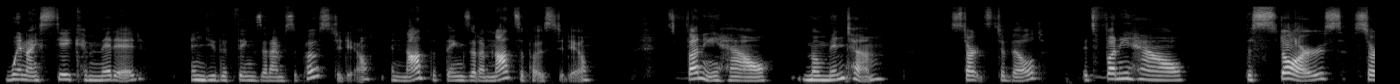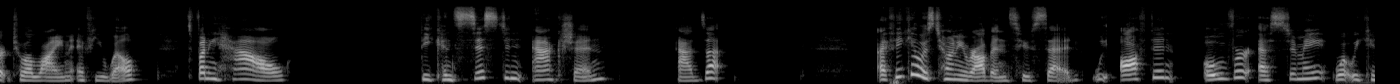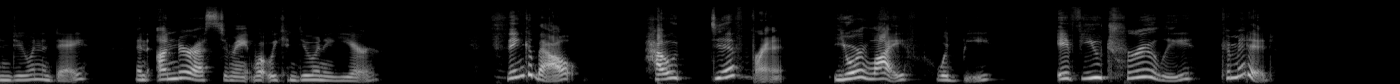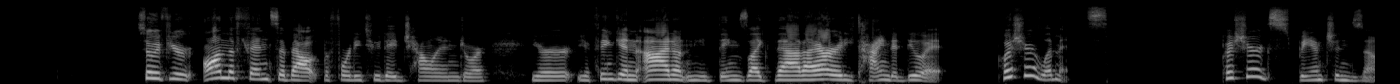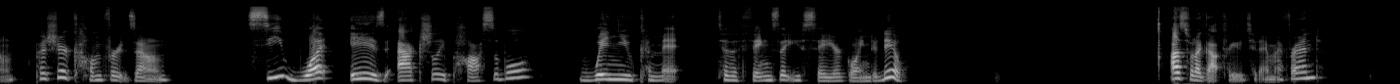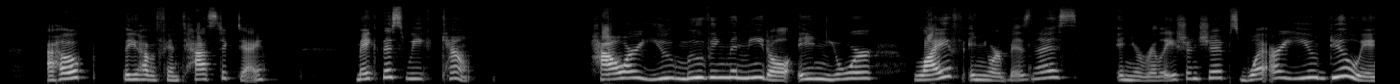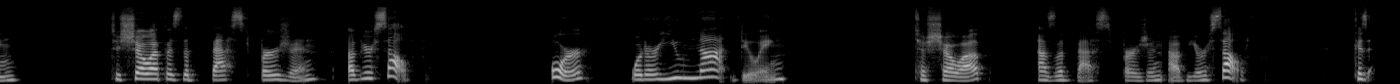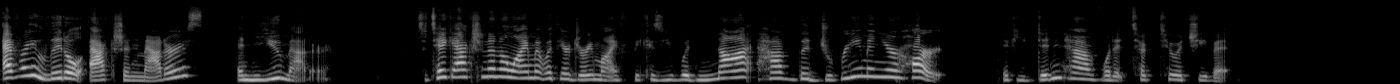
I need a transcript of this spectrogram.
when I stay committed and do the things that I'm supposed to do and not the things that I'm not supposed to do, it's funny how momentum starts to build. It's funny how the stars start to align, if you will. It's funny how the consistent action adds up. I think it was Tony Robbins who said, We often overestimate what we can do in a day and underestimate what we can do in a year. Think about how different your life would be if you truly committed. So if you're on the fence about the 42 day challenge or you're you're thinking I don't need things like that. I already kind of do it. Push your limits. Push your expansion zone. Push your comfort zone. See what is actually possible when you commit to the things that you say you're going to do. That's what I got for you today, my friend. I hope that you have a fantastic day. Make this week count. How are you moving the needle in your life, in your business, in your relationships? What are you doing to show up as the best version of yourself? Or what are you not doing to show up as the best version of yourself? Because every little action matters and you matter. So take action in alignment with your dream life because you would not have the dream in your heart if you didn't have what it took to achieve it.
